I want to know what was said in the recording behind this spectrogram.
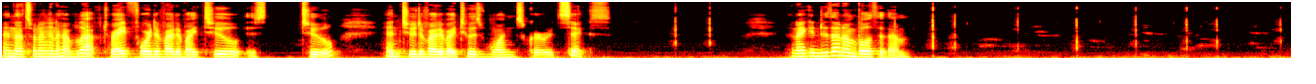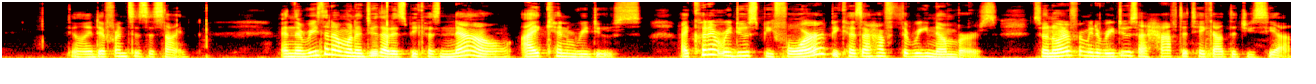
And that's what I'm going to have left, right? 4 divided by 2 is 2, and 2 divided by 2 is 1 square root 6. And I can do that on both of them. The only difference is the sign. And the reason I want to do that is because now I can reduce. I couldn't reduce before because I have three numbers. So in order for me to reduce, I have to take out the GCF.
